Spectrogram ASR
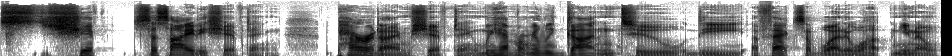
shift society shifting, paradigm shifting. We haven't really gotten to the effects of what it will. You know,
